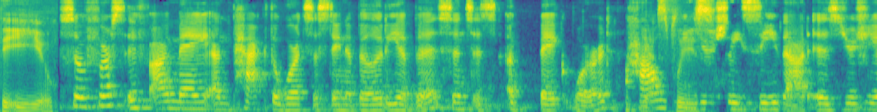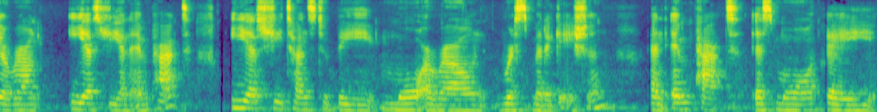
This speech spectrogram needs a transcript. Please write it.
the EU? So, first, if I may unpack the word sustainability a bit, since it's a big word, how yes, we usually see that is usually around ESG and impact. ESG tends to be more around risk mitigation and impact is more a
